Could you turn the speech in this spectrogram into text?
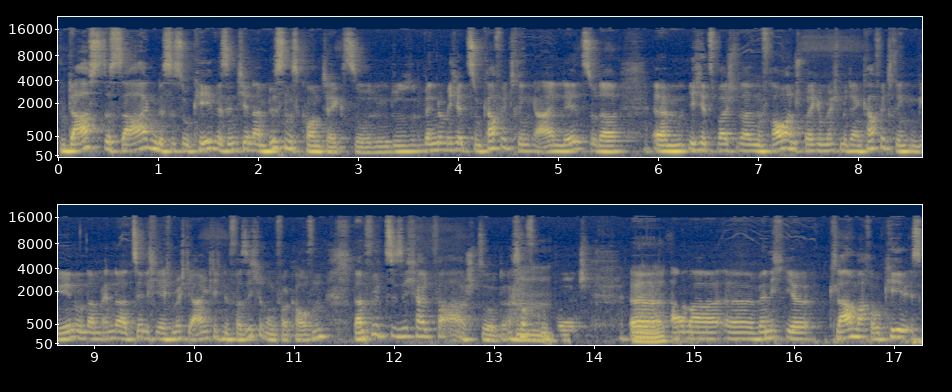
du darfst es sagen, das ist okay, wir sind hier in einem Business-Kontext. So. Du, du, wenn du mich jetzt zum Kaffee trinken einlädst oder ähm, ich jetzt beispielsweise eine Frau anspreche und möchte mit dir einen Kaffee trinken gehen und am Ende erzähle ich ihr, ich möchte eigentlich eine Versicherung verkaufen, dann fühlt sie sich halt verarscht, so mhm. auf gut Deutsch. Äh, mhm. Äh, aber äh, wenn ich ihr klar mache, okay, es,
